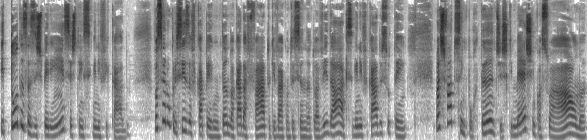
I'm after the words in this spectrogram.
E todas as experiências têm significado. Você não precisa ficar perguntando a cada fato que vai acontecendo na tua vida, ah, que significado isso tem. Mas fatos importantes que mexem com a sua alma,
